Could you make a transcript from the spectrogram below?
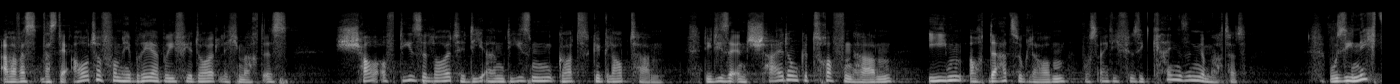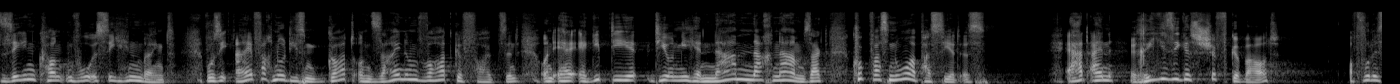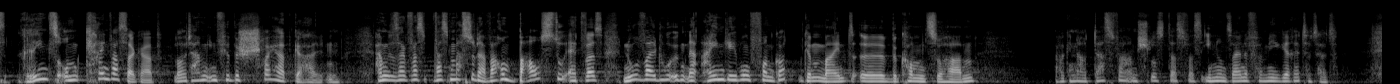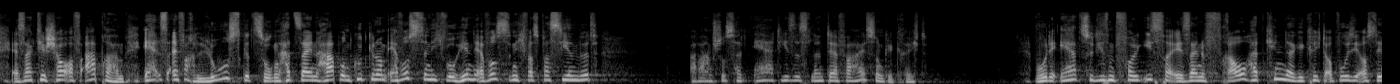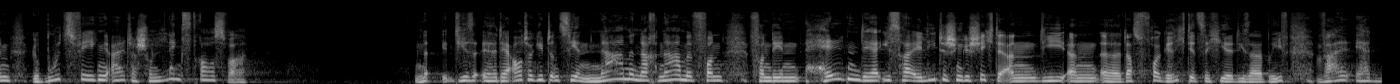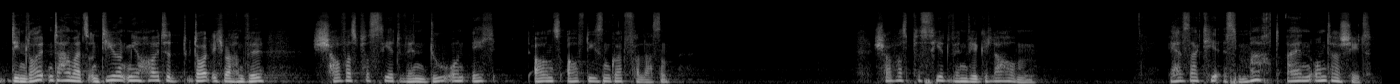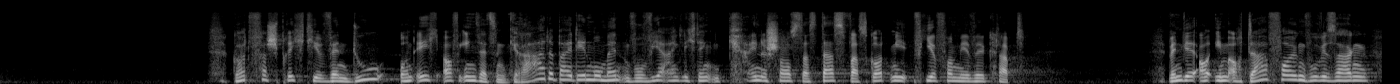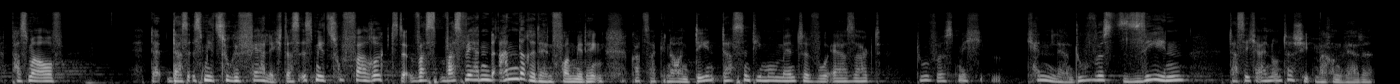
Aber was, was der Autor vom Hebräerbrief hier deutlich macht, ist, schau auf diese Leute, die an diesem Gott geglaubt haben, die diese Entscheidung getroffen haben, ihm auch da zu glauben, wo es eigentlich für sie keinen Sinn gemacht hat wo sie nicht sehen konnten, wo es sie hinbringt, wo sie einfach nur diesem Gott und seinem Wort gefolgt sind. Und er, er gibt dir, dir und mir hier Namen nach Namen, sagt, guck, was Noah passiert ist. Er hat ein riesiges Schiff gebaut, obwohl es ringsum kein Wasser gab. Leute haben ihn für bescheuert gehalten, haben gesagt, was, was machst du da? Warum baust du etwas, nur weil du irgendeine Eingebung von Gott gemeint äh, bekommen zu haben? Aber genau das war am Schluss das, was ihn und seine Familie gerettet hat. Er sagt hier, schau auf Abraham. Er ist einfach losgezogen, hat sein Hab und Gut genommen. Er wusste nicht wohin, er wusste nicht, was passieren wird. Aber am Schluss hat er dieses Land der Verheißung gekriegt. Wurde er zu diesem Volk Israel. Seine Frau hat Kinder gekriegt, obwohl sie aus dem geburtsfähigen Alter schon längst raus war. Äh, der Autor gibt uns hier Name nach Name von, von den Helden der israelitischen Geschichte, an die an äh, das Volk richtet sich hier dieser Brief, weil er den Leuten damals und dir und mir heute deutlich machen will, schau, was passiert, wenn du und ich uns auf diesen Gott verlassen. Schau, was passiert, wenn wir glauben. Er sagt hier, es macht einen Unterschied. Gott verspricht hier, wenn du und ich auf ihn setzen, gerade bei den Momenten, wo wir eigentlich denken, keine Chance, dass das, was Gott hier von mir will, klappt. Wenn wir ihm auch da folgen, wo wir sagen, pass mal auf, das ist mir zu gefährlich, das ist mir zu verrückt, was, was werden andere denn von mir denken? Gott sagt, genau, den, das sind die Momente, wo er sagt, du wirst mich kennenlernen, du wirst sehen, dass ich einen Unterschied machen werde.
